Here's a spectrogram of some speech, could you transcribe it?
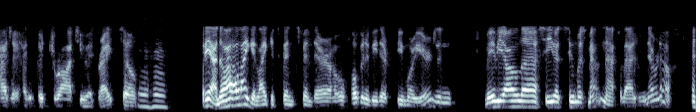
has a has a good draw to it, right? So, Mm-hmm. but yeah, no, I like it. Like it's been it's been there. I'm hoping to be there a few more years, and maybe I'll uh, see you at Sumas Mountain after that. You never know. so,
